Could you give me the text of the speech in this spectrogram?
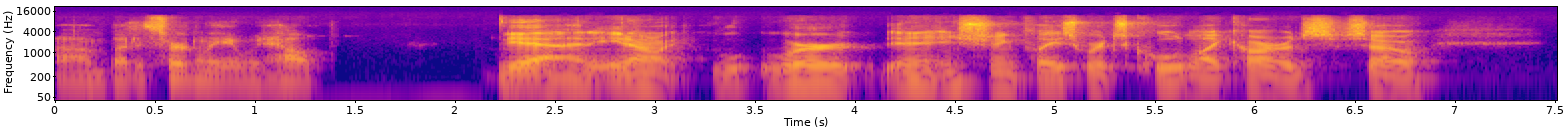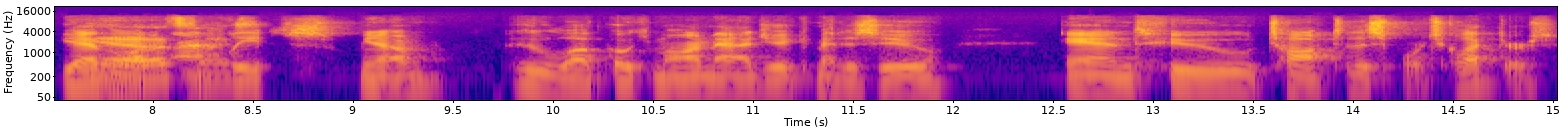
Um, but it, certainly it would help. Yeah, and you know we're in an interesting place where it's cool like cards. So you have yeah, a lot of athletes, nice. you know, who love Pokemon, Magic, MetaZoo, and who talk to the sports collectors,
